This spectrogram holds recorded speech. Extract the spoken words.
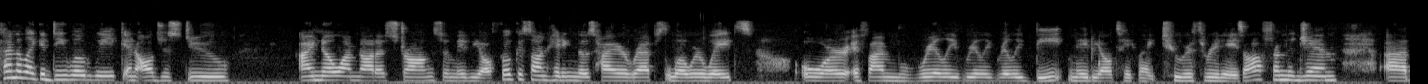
kind of like a deload week and I'll just do I know I'm not as strong, so maybe I'll focus on hitting those higher reps, lower weights. Or if I'm really, really, really beat, maybe I'll take like two or three days off from the gym. Uh,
